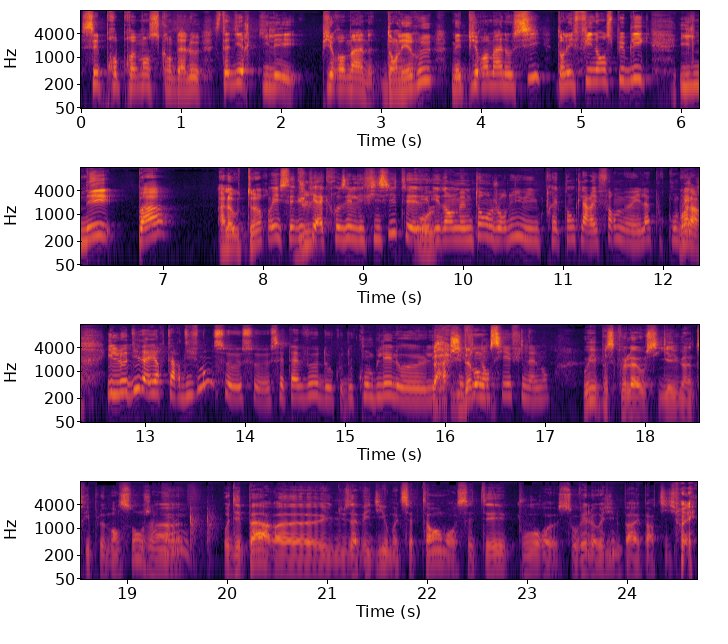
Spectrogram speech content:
C'est proprement scandaleux. C'est-à-dire qu'il est pyromane dans les rues, mais pyromane aussi dans les finances publiques. Il n'est pas à la hauteur Oui, c'est lui du qui a creusé le déficit et, dans le même temps, aujourd'hui, il prétend que la réforme est là pour combler. Voilà. Il le dit d'ailleurs tardivement, ce- ce- cet aveu de, de combler le- les Bah, marchés évidemment. financiers finalement. Oui, parce que là aussi, il y a eu un triple mensonge. hein. Oui. Au départ, euh, il nous avait dit au mois de septembre, c'était pour euh, sauver le régime par répartition. Ouais.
